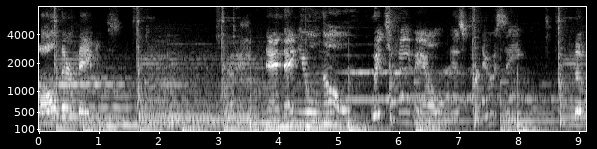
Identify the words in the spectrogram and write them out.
all their babies. He's got it. And then you'll know which female is producing the,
